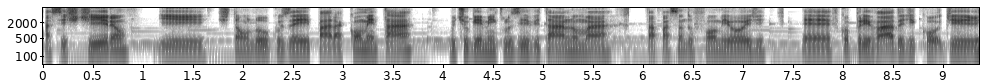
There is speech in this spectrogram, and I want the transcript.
assistiram e estão loucos aí para comentar. O Tio Game, inclusive, tá numa. tá passando fome hoje. É, ficou privado de, de,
